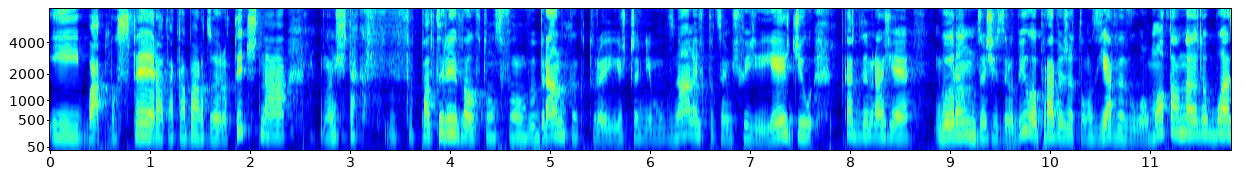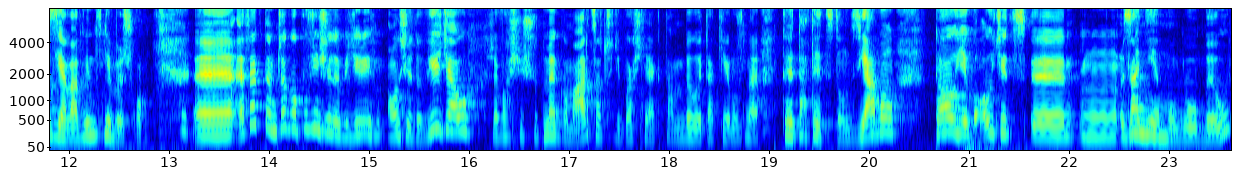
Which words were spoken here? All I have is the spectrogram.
I była atmosfera taka bardzo erotyczna, on się tak wpatrywał w tą swoją wybrankę, której jeszcze nie mógł znaleźć, po całym świecie jeździł, w każdym razie gorąco się zrobiło, prawie, że tą zjawę wyłomotał, no ale to była zjawa, więc nie wyszło. E, efektem czego później się dowiedzieli, on się dowiedział, że właśnie 7 marca, czyli właśnie jak tam były takie różne te z tą zjawą, to jego ojciec y, y, za nie mógł był,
